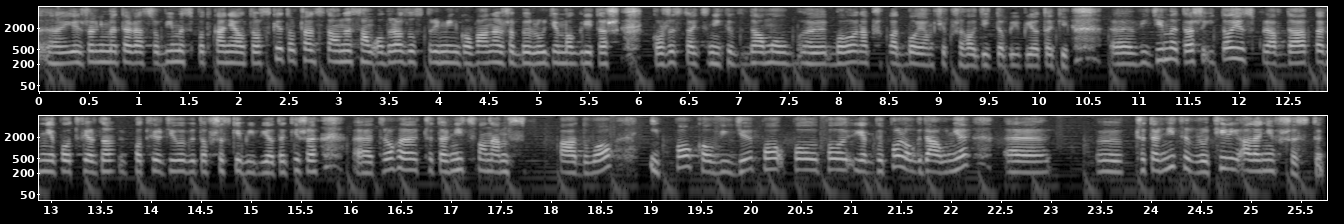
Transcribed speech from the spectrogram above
e, jeżeli my teraz robimy spotkania autorskie, to często one są od razu streamingowane, żeby ludzie mogli też korzystać z nich w domu, e, bo na przykład boją się przychodzić do biblioteki. E, widzimy też, i to jest prawda, pewnie potwierdziłyby to wszystkie biblioteki, że trochę czytelnictwo nam spadło i po COVID-zie, po, po, po, jakby po lockdownie, czytelnicy wrócili, ale nie wszyscy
